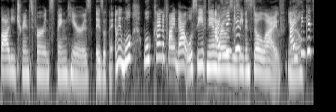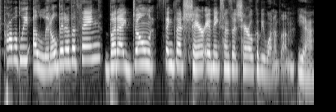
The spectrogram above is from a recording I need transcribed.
body transference thing here is is a thing. I mean, we'll we'll kind of find out. We'll see if Nana I Rose is even still alive. you I think it's probably a little bit of a thing, but I don't think that Cheryl it makes sense that Cheryl could be one of them. Yeah.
